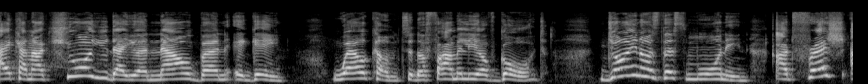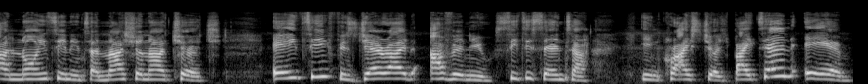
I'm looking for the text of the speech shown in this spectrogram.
I can assure you that you are now born again. Welcome to the family of God. Join us this morning at Fresh Anointing International Church, 80 Fitzgerald Avenue, City Center in Christchurch by 10 a.m.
